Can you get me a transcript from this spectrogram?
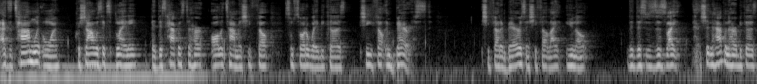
As the time went on, Chrisean was explaining that this happens to her all the time and she felt some sort of way because she felt embarrassed. She felt embarrassed and she felt like, you know, that this was just like, shouldn't happen to her because,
